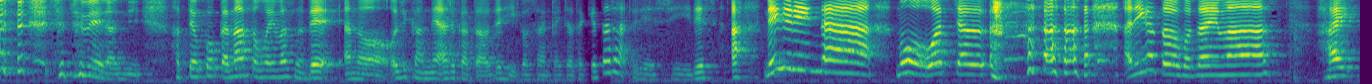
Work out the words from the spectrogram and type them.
説明欄に貼っておこうかなと思いますので、あの、お時間ね、ある方はぜひご参加いただけたら嬉しいです。あ、めぐりんだもう終わっちゃう ありがとうございます。はい。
